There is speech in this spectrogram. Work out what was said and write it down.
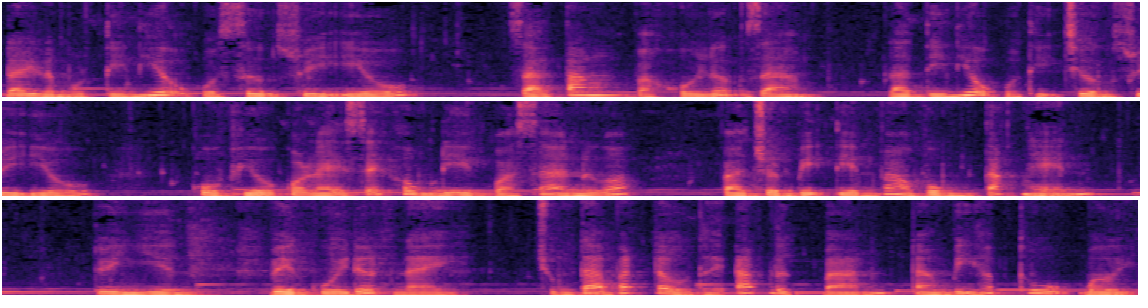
Đây là một tín hiệu của sự suy yếu. Giá tăng và khối lượng giảm là tín hiệu của thị trường suy yếu. Cổ phiếu có lẽ sẽ không đi quá xa nữa và chuẩn bị tiến vào vùng tắc nghẽn. Tuy nhiên, về cuối đợt này, chúng ta bắt đầu thấy áp lực bán đang bị hấp thụ bởi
